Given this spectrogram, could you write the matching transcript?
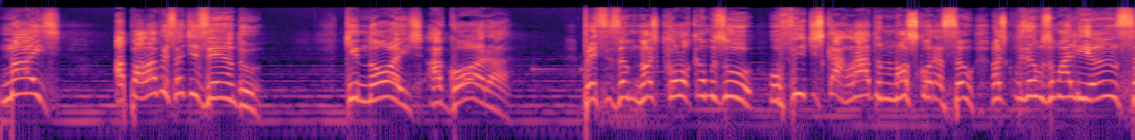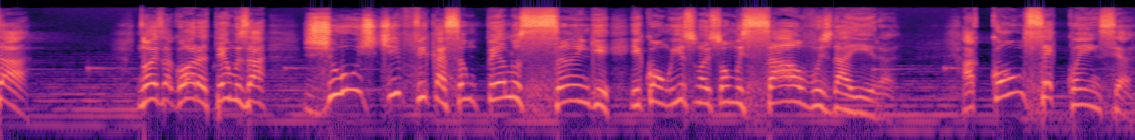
Mas a palavra está dizendo que nós agora precisamos, nós colocamos o, o fio de escarlado no nosso coração, nós fizemos uma aliança, nós agora temos a justificação pelo sangue, e com isso nós somos salvos da ira. A consequência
